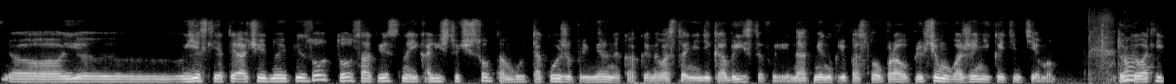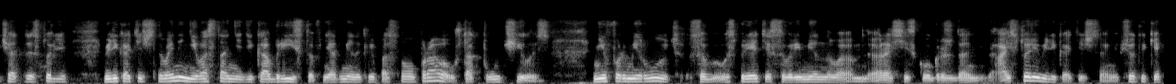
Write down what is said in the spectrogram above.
э, э, если это очередной эпизод, то, соответственно, и количество часов там будет такое же примерно, как и на восстание декабристов или на отмену крепостного права, при всем уважении к этим темам. Только ну, в отличие от истории Великой Отечественной войны, ни восстание декабристов, ни отмена крепостного права, уж так получилось, не формируют восприятие современного российского гражданина. А история Великой Отечественной войны все-таки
